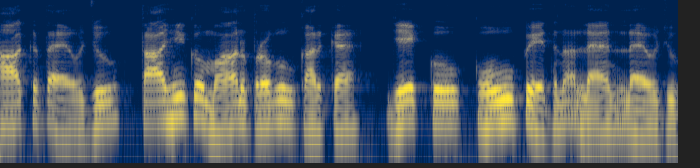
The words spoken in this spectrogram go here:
ਹਾਕ ਧੈ ਉਜੂ, ਤਾਹੀ ਕੋ ਮਾਨ ਪ੍ਰਭੂ ਕਰ ਕੈ, ਜੇ ਕੋ ਕੋਉ ਭੇਦ ਨਾ ਲੈਣ ਲੈ ਉਜੂ।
